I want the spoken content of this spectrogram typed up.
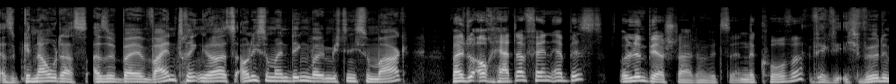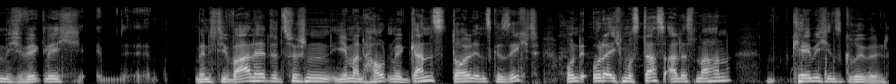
also genau das. Also bei Wein trinken, ja, ist auch nicht so mein Ding, weil ich mich nicht so mag. Weil du auch Hertha-Fan er bist? Olympiastadion willst du in eine Kurve? Wirklich, ich würde mich wirklich, äh, wenn ich die Wahl hätte zwischen jemand haut mir ganz doll ins Gesicht und oder ich muss das alles machen, käme ich ins Grübeln.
